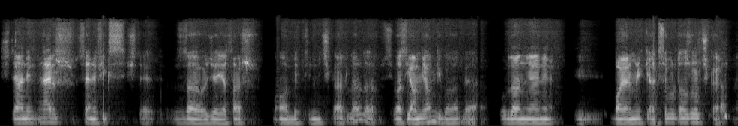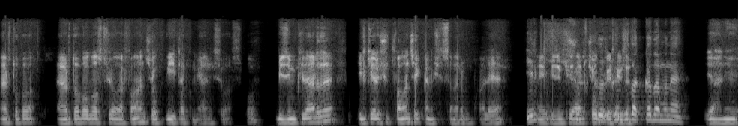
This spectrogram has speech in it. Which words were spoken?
işte hani her sene fix işte Rıza Hoca yatar muhabbetini çıkardılar da Sivas yamyam gibi abi ya. Buradan yani e, Bayern Münih gelse buradan zor çıkar. Her topa her topa basıyorlar falan. Çok iyi takım yani Sivas Spor. Bizimkiler de ilk yarı şut falan çekmemişti sanırım kaleye. İlk yani bizimkiler şut çok 40. kötüydü. dakikada mı ne? Yani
